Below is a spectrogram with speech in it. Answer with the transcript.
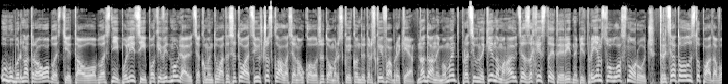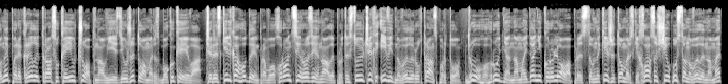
У губернатора області та у обласній поліції поки відмовляються коментувати ситуацію, що склалася навколо Житомирської кондитерської фабрики. На даний момент працівники намагаються захистити рідне підприємство власноруч. 30 листопада вони перекрили трасу Київ-Чоп на в'їзді у Житомир з боку Києва. Через кілька годин правоохоронці розігнали протестуючих і відновили рух транспорту. 2 грудня на майдані Корольова представники житомирських ласощів установили намет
